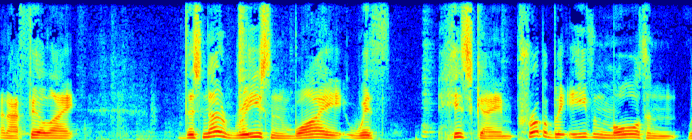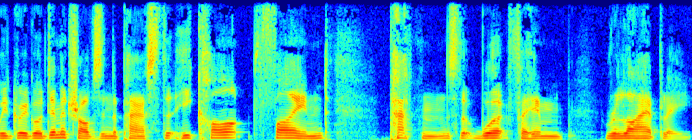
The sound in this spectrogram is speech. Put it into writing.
and I feel like there's no reason why, with his game, probably even more than with Grigor Dimitrov's in the past, that he can't find patterns that work for him reliably.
